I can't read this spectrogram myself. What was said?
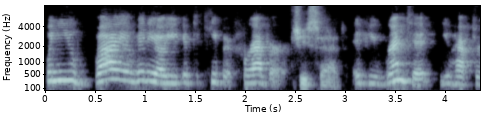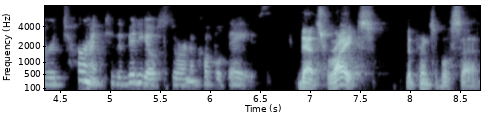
When you buy a video, you get to keep it forever. She said. If you rent it, you have to return it to the video store in a couple days. That's right, the principal said.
